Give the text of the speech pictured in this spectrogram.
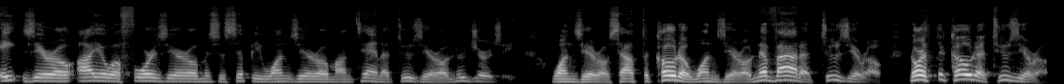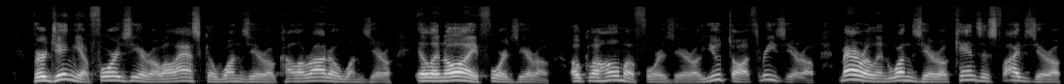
8 0, Iowa 4 0, Mississippi 1 0, Montana 2 0, New Jersey 1 0, South Dakota 1 0, Nevada 2 0, North Dakota 2 0, Virginia 4 0, Alaska 1 0, Colorado 1 0, Illinois 4 0, Oklahoma 4 0, Utah 3 0, Maryland 1 0, Kansas 5 0,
